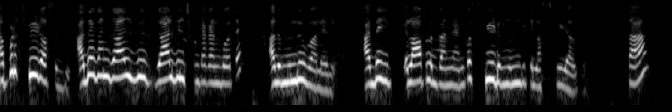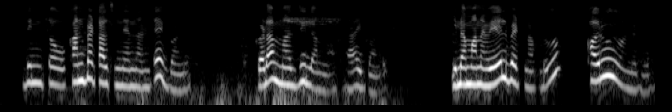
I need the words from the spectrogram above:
అప్పుడు స్పీడ్ వస్తుంది. అదే కానీ గాలి గాలి పీల్చుకుంటా కానీ పోతే అది ముందుకు పోలేదు. అదే లోపలికి కానీ అనుకో స్పీడ్ ముందుకి ఇలా స్పీడ్ వెళ్తుంది. తా- దీంట్లో కనిపెట్టాల్సింది ఏంటంటే ఇగోండి. ఇక్కడ మజిల్ అన్నమాట. ఇగోండి. ఇలా మనం వేలు పెట్టినప్పుడు కరువు ఉండకూడదు.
